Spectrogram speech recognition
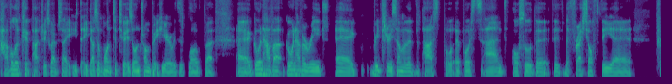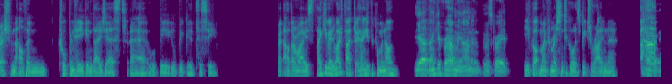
have a look at Patrick's website. He, he, doesn't want to toot his own trumpet here with his blog, but uh, go and have a go and have a read, uh, read through some of the, the past po- uh, posts and also the, the, the fresh off the uh, fresh from the oven Copenhagen digest uh, will be will be good to see. But otherwise, thank you very much, Patrick. Thank you for coming on. Yeah, thank you for having me on. It, it was great. You've got my permission to go and speak to Ryan now. Okay,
